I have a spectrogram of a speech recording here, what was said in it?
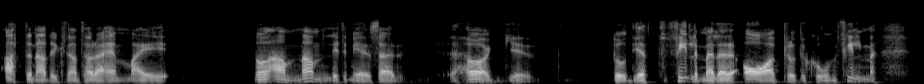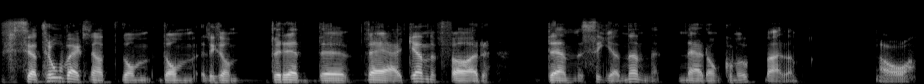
att den hade kunnat höra hemma i någon annan lite mer så här hög budgetfilm eller A-produktionfilm. Så jag tror verkligen att de, de liksom bredde vägen för den scenen när de kom upp med den. Ja,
